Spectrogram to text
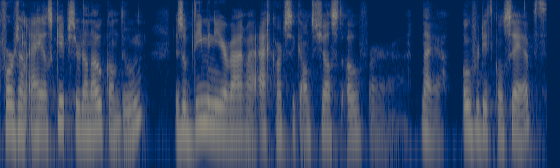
voor zo'n ei als kipster dan ook kan doen? Dus op die manier waren we eigenlijk hartstikke enthousiast over, nou ja, over dit concept.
